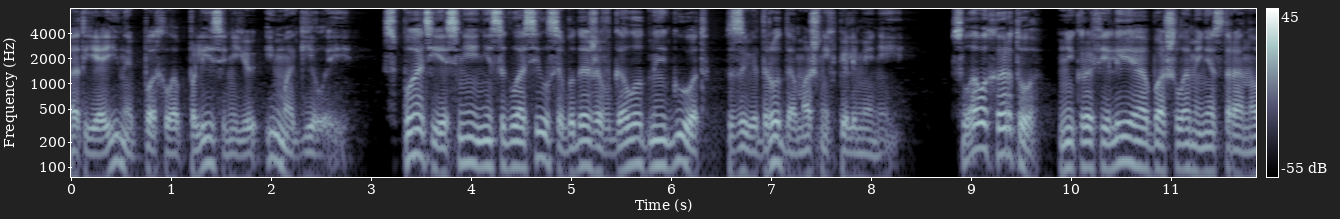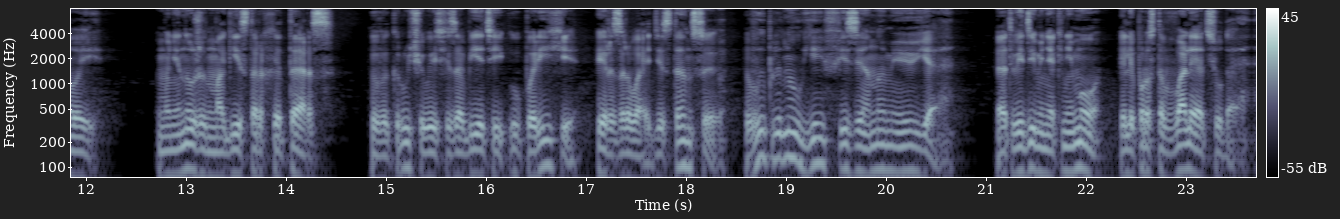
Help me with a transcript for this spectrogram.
От Яины пахло плесенью и могилой. Спать я с ней не согласился бы даже в голодный год за ведро домашних пельменей. Слава Харту, некрофилия обошла меня стороной. Мне нужен магистр Хетарс. Выкручиваясь из объятий упырихи и разрывая дистанцию, выплюнул ей в физиономию я. «Отведи меня к нему, или просто вали отсюда!»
